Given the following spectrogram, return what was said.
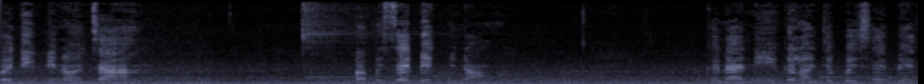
วัสดีพี่น้องจ้าปาไปใส่เบ็ดพี่น้องขณะนี้กำลังจะไปใส่เบ็ด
